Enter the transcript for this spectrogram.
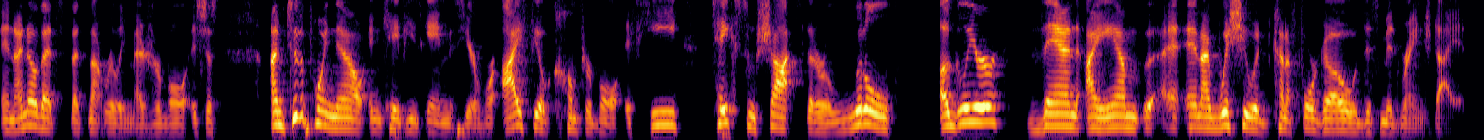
and i know that's that's not really measurable it's just i'm to the point now in kp's game this year where i feel comfortable if he takes some shots that are a little uglier than i am and i wish he would kind of forego this mid-range diet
